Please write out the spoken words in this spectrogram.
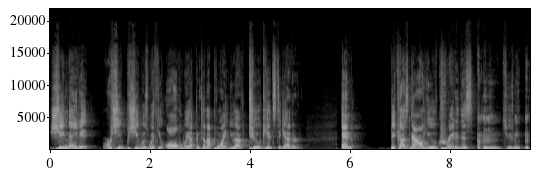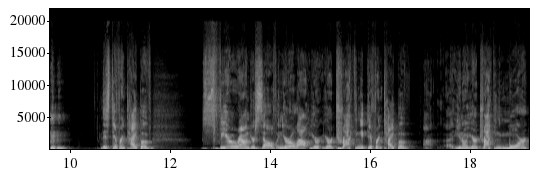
she made it or she she was with you all the way up until that point you have two kids together and because now you've created this excuse me this different type of sphere around yourself and you're allowed you're you're attracting a different type of uh, you know you're attracting more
